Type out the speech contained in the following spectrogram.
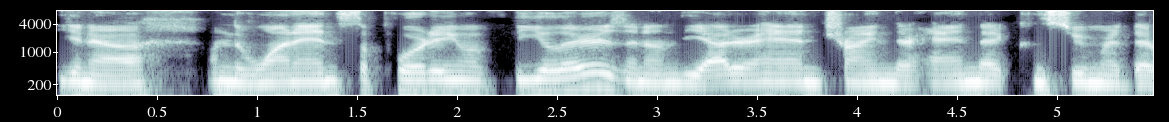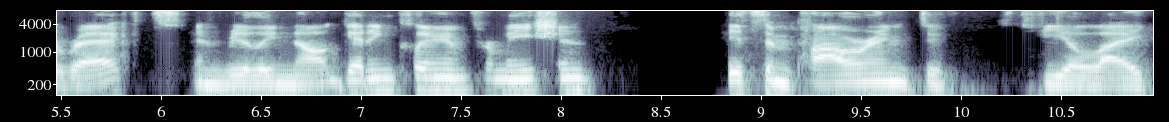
you know, on the one hand, supporting of dealers, and on the other hand, trying their hand at consumer direct and really not getting clear information. it's empowering to feel like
